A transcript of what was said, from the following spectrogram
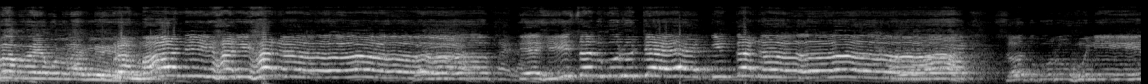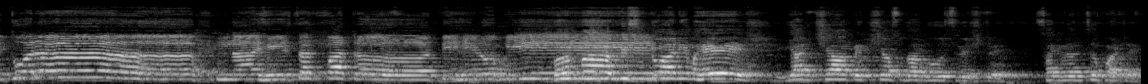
रामराय बोलू लागले. ब्रह्मानी हरिहर तेही सद्गुरुचे किंकर सद्गुरु हुनी थोर नाही सत्पात्र तिही लोकी. ब्रह्मा विष्णू आणि महेश यांच्यापेक्षा सुद्धा गुरु श्रेष्ठ आहे सगळ्यांचं पाठ आहे.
